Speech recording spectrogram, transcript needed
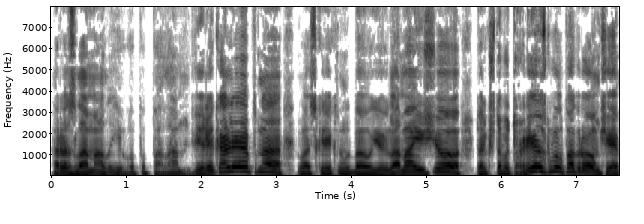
разломала его пополам. «Великолепно!» — воскликнул Бао Юй. «Ломай еще, только чтобы треск был погромче!»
